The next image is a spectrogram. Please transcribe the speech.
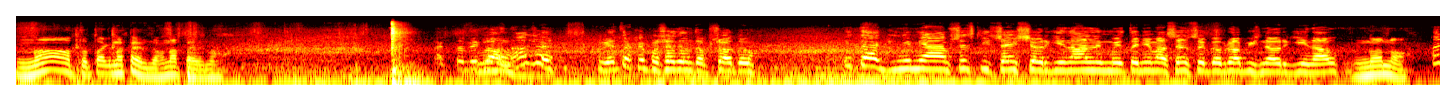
No, to tak na pewno, na pewno. To wygląda, że ja trochę poszedłem do przodu. I tak nie miałem wszystkich części oryginalnych, mówię, to nie ma sensu go robić na oryginał. No, no. No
